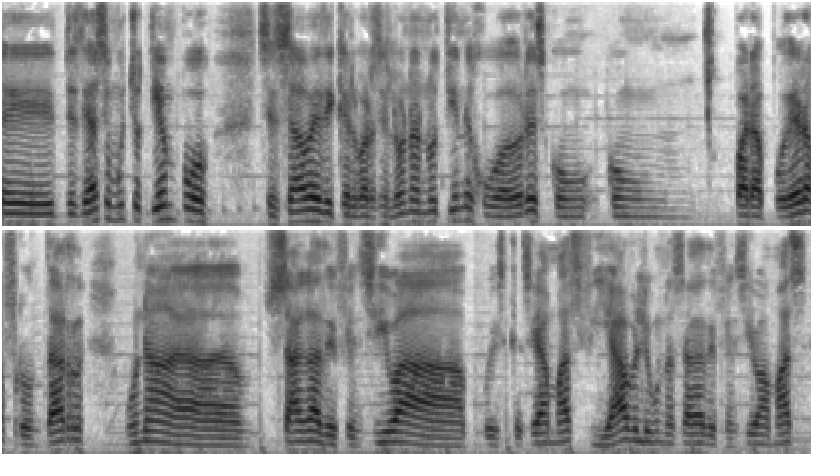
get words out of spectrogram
Eh, desde hace mucho tiempo se sabe de que el Barcelona no tiene jugadores con, con para poder afrontar una saga defensiva pues que sea más fiable, una saga defensiva más,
